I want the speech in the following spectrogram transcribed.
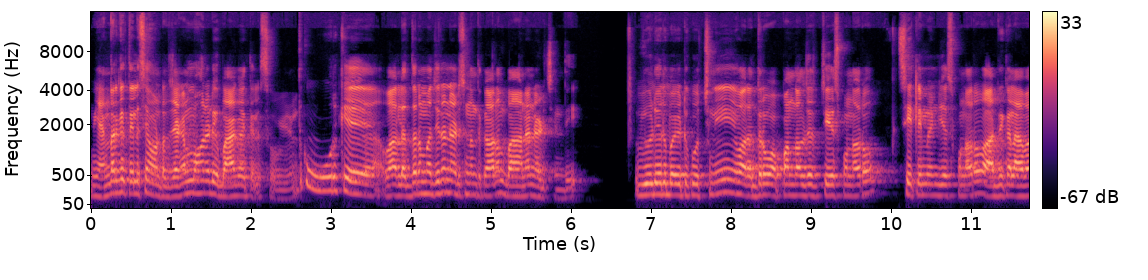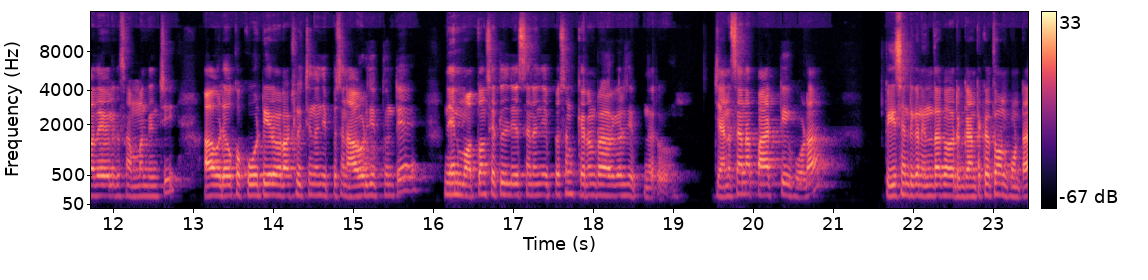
మీ అందరికీ తెలిసే ఉంటుంది. జగన్మోహన్ రెడ్డి బాగా తెలుసు. ఎందుకు ఊరికే వాళ్ళిద్దరి మధ్యన నడిచినంత కాలం బాగానే నడిచింది. వీడియోలు బయటకు వచ్చినాయి వాళ్ళిద్దరు ఒప్పందాలు చేసుకున్నారు సెటిల్మెంట్ చేసుకున్నారు ఆర్థిక లావాదేవీలకు సంబంధించి ఆవిడ ఒక కోటి ఇరవై లక్షలు ఇచ్చిందని చెప్పేసి ఆవిడ చెప్తుంటే నేను మొత్తం సెటిల్ చేశానని చెప్పేసి కిరణ్ రావు గారు చెప్తున్నారు. జనసేన పార్టీ కూడా రీసెంట్గా ఇందాక గంట క్రితం అనుకుంటా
